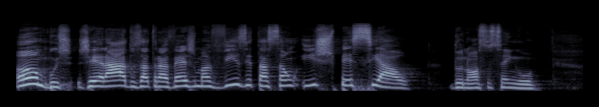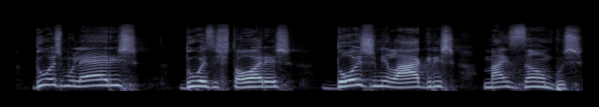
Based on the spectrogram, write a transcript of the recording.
Ambos gerados através de uma visitação especial do nosso Senhor. Duas mulheres, duas histórias, dois milagres, mas ambos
